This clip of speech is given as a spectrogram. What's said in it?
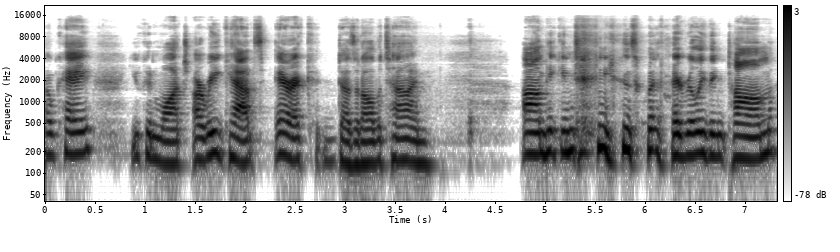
Okay? You can watch our recaps. Eric does it all the time. Um, he continues with I really think Tom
